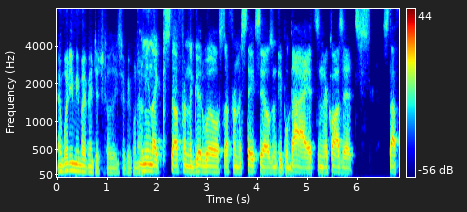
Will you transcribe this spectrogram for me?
And what do you mean by vintage clothing? So people know. I mean like stuff from the Goodwill, stuff from estate sales. When people die, it's in their closets stuff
